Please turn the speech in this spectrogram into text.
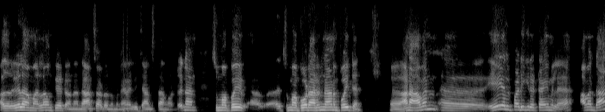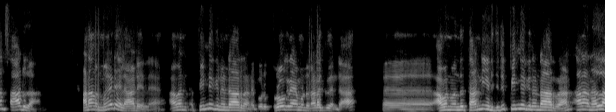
அது ஒரு ஏழாம் எல்லாம் கேட்டோம் நான் டான்ஸ் ஆடணும் எனக்கு சான்ஸ் தாங்க நான் சும்மா போய் சும்மா போடான்னு நானும் போயிட்டேன். ஆனா அவன் ஏஎல் படிக்கிற டைம்ல அவன் டான்ஸ் ஆடுறான். ஆனா அவன் மேடையில ஆடையில அவன் பின்னுக்கு நின்று ஆடுறான் இப்ப ஒரு ப்ரோக்ராம் ஒன்று நடக்குதுண்டா. அவன் வந்து தண்ணி அடிச்சிட்டு பின்னுக்கு நின்று ஆடுறான். ஆனா நல்லா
